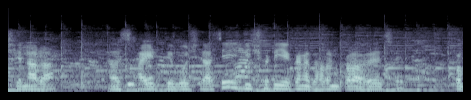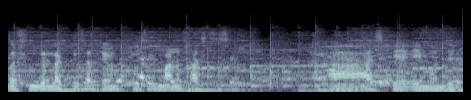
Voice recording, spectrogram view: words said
সেনারা সাইড দিয়ে বসে আছে। এই দৃশ্যটি এখানে ধারণ করা হয়েছে। কত সুন্দর লাগতেছে আর দেখুন, প্রচুর মানুষ আসতেছে আজকে এই মন্দিরে।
